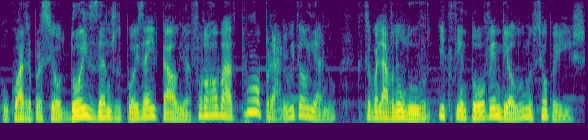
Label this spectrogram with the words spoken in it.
O quadro apareceu dois anos depois em Itália. Foram roubados por um operário italiano que trabalhava no Louvre e que tentou vendê-lo no seu país.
